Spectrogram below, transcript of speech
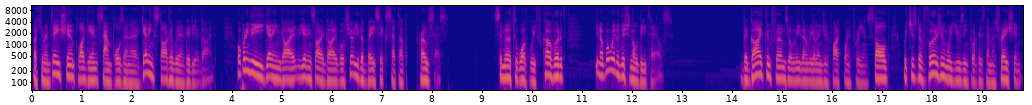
Documentation, plugins, samples, and a getting started with NVIDIA guide. Opening the getting guide, the getting started guide will show you the basic setup process. Similar to what we've covered, you know, but with additional details. The guide confirms you'll need Unreal Engine 5.3 installed, which is the version we're using for this demonstration.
